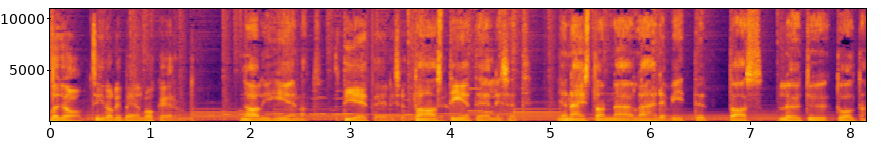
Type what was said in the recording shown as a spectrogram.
No joo, siinä oli meidän lokerot. Nämä oli hienot. Tieteelliset. Taas lokerot. tieteelliset. Ja näistä on nämä lähdeviitteet taas löytyy tuolta.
